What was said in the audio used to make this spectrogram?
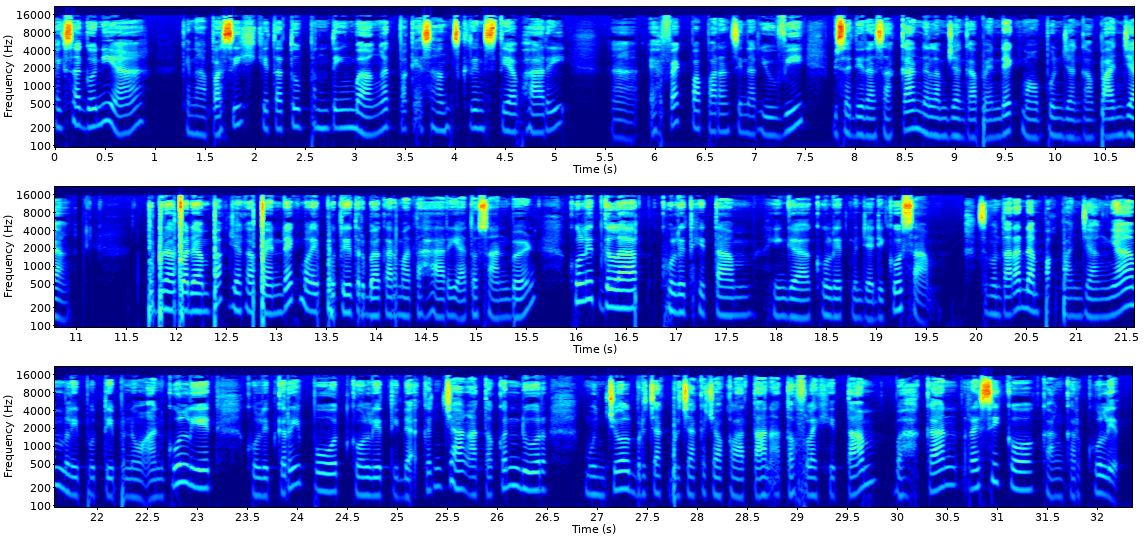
Hexagonia, kenapa sih kita tuh penting banget pakai sunscreen setiap hari? Nah, efek paparan sinar UV bisa dirasakan dalam jangka pendek maupun jangka panjang. Beberapa dampak jangka pendek meliputi terbakar matahari atau sunburn, kulit gelap, kulit hitam, hingga kulit menjadi kusam. Sementara dampak panjangnya meliputi penuaan kulit, kulit keriput, kulit tidak kencang atau kendur, muncul bercak-bercak kecoklatan atau flek hitam, bahkan resiko kanker kulit.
